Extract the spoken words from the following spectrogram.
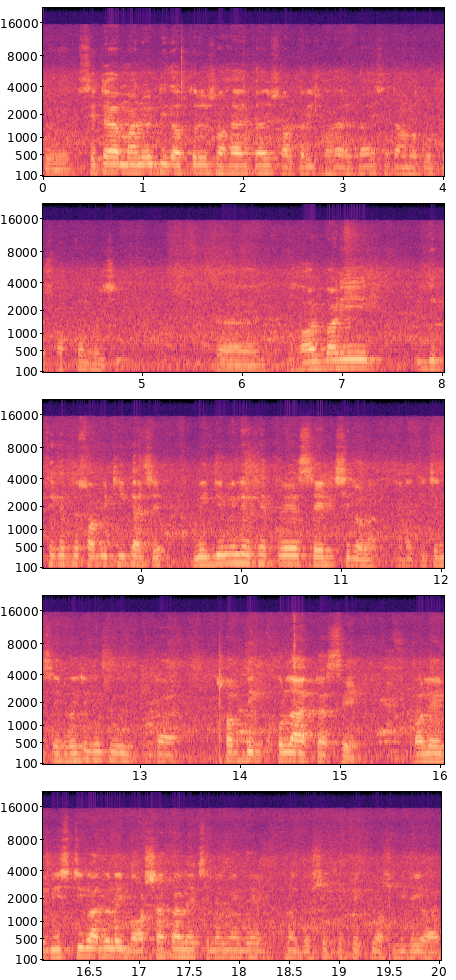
তো সেটা মাইনরিটি দপ্তরের সহায়তায়, সরকারি সহায়তায় সেটা আমরা করতে সক্ষম হয়েছি। ঘর বাড়ির দিক থেকে তো সবই ঠিক আছে। মিড ডে মিলের ক্ষেত্রে সেট ছিল না। এটা কিচেন সেট হয়েছে, কিন্তু এটা সব দিক খোলা একটা সেট ফলে বৃষ্টি বাদল এই বর্ষাকালে ছেলে মেয়েদের বসে খেতে একটু অসুবিধাই হয়।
